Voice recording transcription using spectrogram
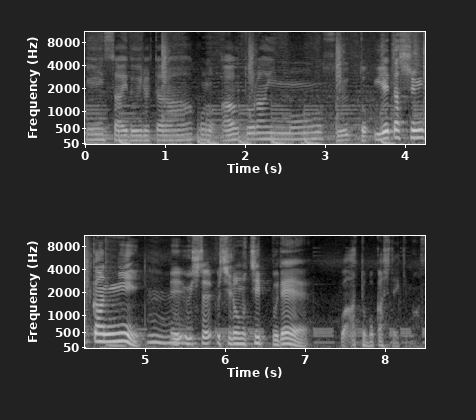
インサイド入れたらこのアウトラインもスーッと入れた瞬間に、うんうん。えー後ろ後ろのチップでわーっとぼかしていきます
